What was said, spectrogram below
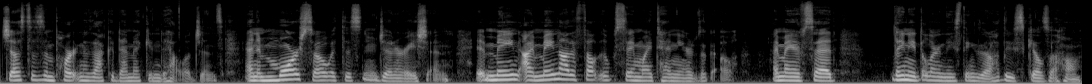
just as important as academic intelligence, and more so with this new generation. It may I may not have felt the same way 10 years ago. I may have said, they need to learn these things, uh, these skills at home.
